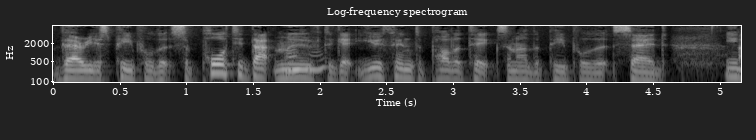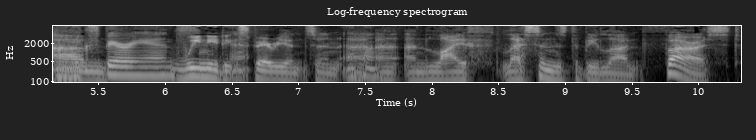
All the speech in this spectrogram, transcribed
various people that supported that move Mm-hmm. to get youth into politics, and other people that said. You need experience. Um, We need. Uh-huh. experience and, uh, and life lessons to be learnt first.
